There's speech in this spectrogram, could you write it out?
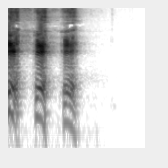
Heh.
